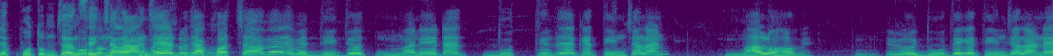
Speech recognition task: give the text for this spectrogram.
যাক প্রথম প্রথম চারা চান্সে কেনা একটু যা খরচা হবে এবার দ্বিতীয় মানে এটা দু তিন থেকে তিন চালান ভালো হবে। এবার ওই দু থেকে তিন চালানে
